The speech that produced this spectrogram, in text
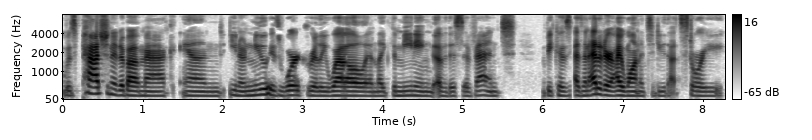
was passionate about Mac and, you know, knew his work really well and like the meaning of this event because as an editor, I wanted to do that story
